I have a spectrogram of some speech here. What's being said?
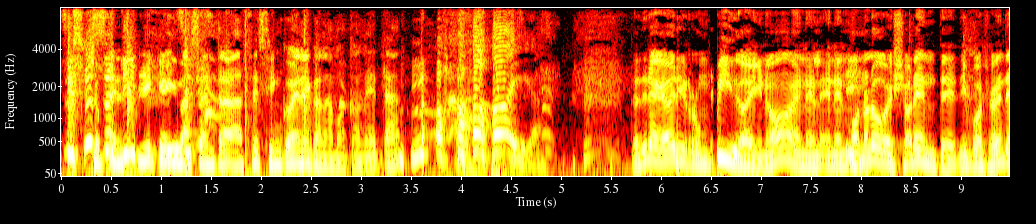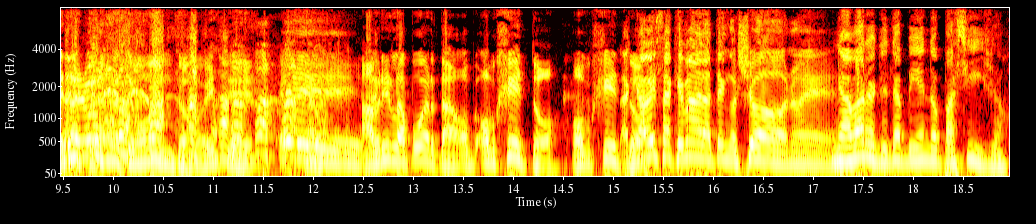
si yo, Yo salí. pensé que ibas a entrar a C5N con la motoneta. Tendría que haber irrumpido ahí, ¿no? En el, en el monólogo de Llorente. Tipo, Llorente está esperando este momento, ¿viste? Eh. Abrir la puerta, ob- objeto, La objeto. cabeza quemada la tengo yo, no es. Navarro te está pidiendo pasillo.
